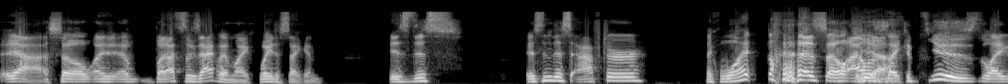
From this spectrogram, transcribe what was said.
yeah, so I, but that's exactly. I'm like, wait a second, is this? Isn't this after? Like what? so I Yeah. was like confused, like,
